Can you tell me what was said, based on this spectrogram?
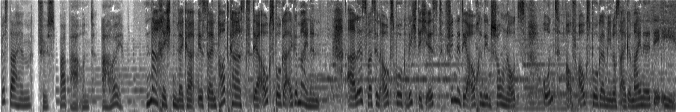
Bis dahin, tschüss, baba und ahoi. Nachrichtenwecker ist ein Podcast der Augsburger Allgemeinen. Alles, was in Augsburg wichtig ist, findet ihr auch in den Show Notes und auf augsburger-allgemeine.de.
